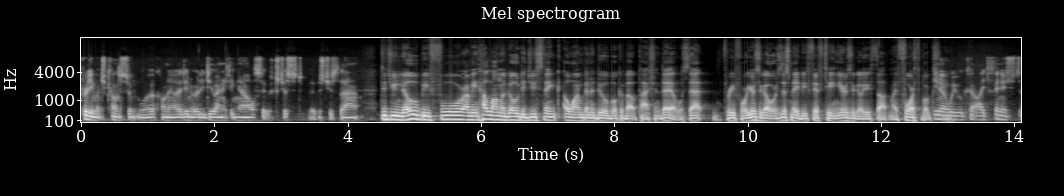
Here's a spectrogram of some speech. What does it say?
pretty much constant work on it. I didn't really do anything else. It was just it was just that. Did you know before? I mean, how long ago did you think, oh, I'm going to do a book about Passchendaele? Was that three four years ago, or was this maybe 15 years ago? You thought my fourth book. You know, we were. I'd finished.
